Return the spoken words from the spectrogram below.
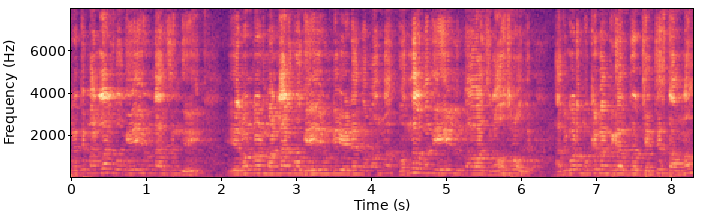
ప్రతి మండలానికి ఒక ఏఈ ఉండాల్సింది. ఈ రెండు రెండు మండలానికి ఒక ఏఈ ఉండి ఏడెనిమిది వంద వందల మంది ఏఈలు కావాల్సిన అవసరం ఉంది. అది కూడా ముఖ్యమంత్రి గారితో చర్చిస్తా ఉన్నాం.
